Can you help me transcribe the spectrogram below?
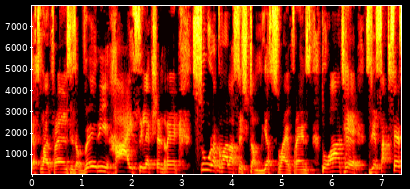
Yes my friends is a very high selection rate Surat વાળા સિસ્ટમ યસ માય ફ્રેન્ડ્સ તો આ છે જે સક્સેસ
